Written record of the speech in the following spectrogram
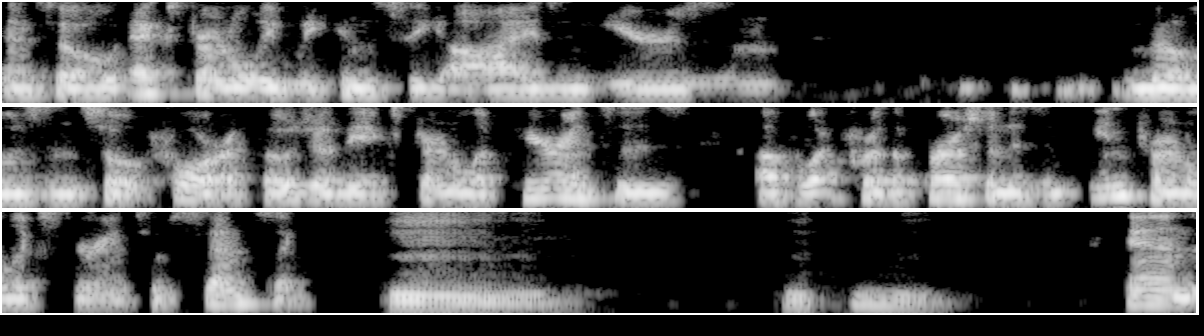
And so externally, we can see eyes and ears and nose and so forth. Those are the external appearances of what for the person is an internal experience of sensing. Mm. Mm-hmm. And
